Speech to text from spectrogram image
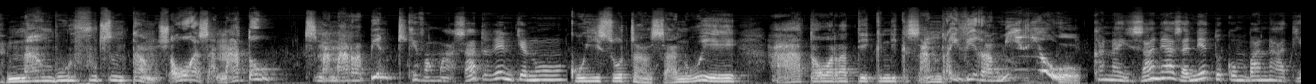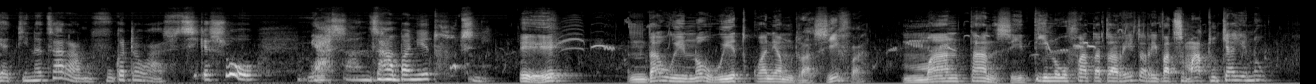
Namboly fotsiny tamin'izao aza na tao tsy nanara-penitra. K'efa mahazatra ireny ka no. Koa hisy ohatran'izany hoe atao ara-teknika izany indray ve Ramiry ô? Ka na izany aza anie tokony mba nahadihadiana tsara amin'ny vokatra ho azontsika sao miasa an-jambany eto fotsiny e! Ee, ndao ianao ho entiko any amin-dRazefa a! Manontany izay tianao ho fantatra rehetra rehefa tsy matoky ahy ianao.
